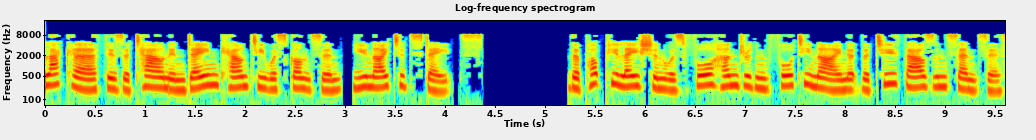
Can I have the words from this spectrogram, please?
Black Earth is a town in Dane County, Wisconsin, United States. The population was 449 at the 2000 census.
